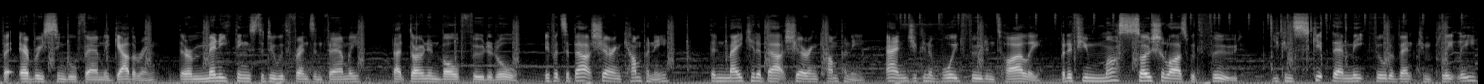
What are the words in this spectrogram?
for every single family gathering. There are many things to do with friends and family that don't involve food at all. If it's about sharing company, then make it about sharing company, and you can avoid food entirely. But if you must socialise with food, you can skip their meat-filled event completely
